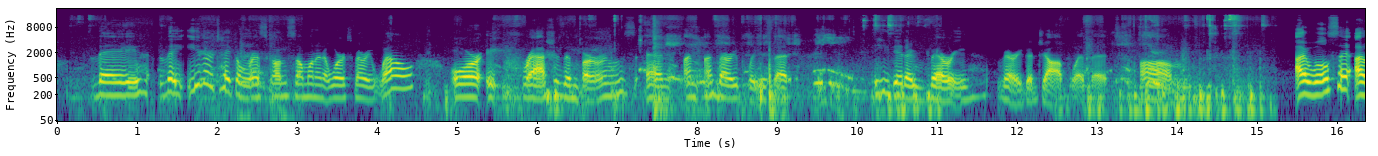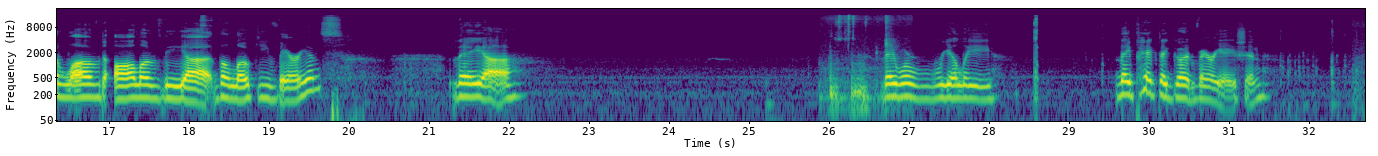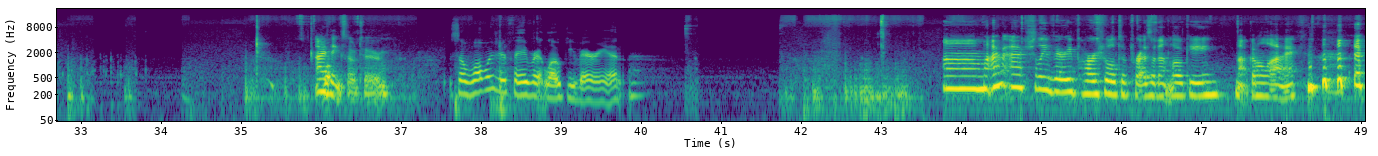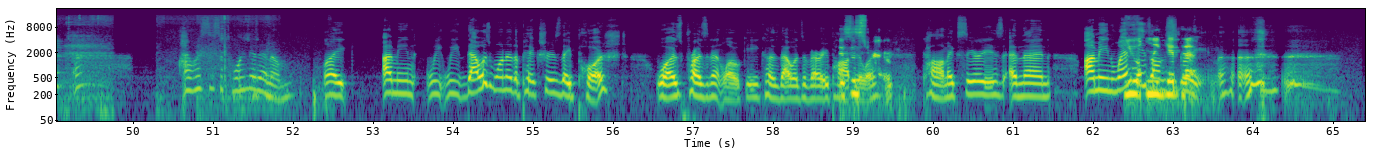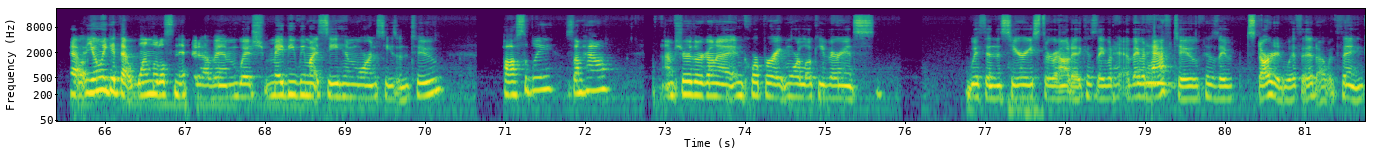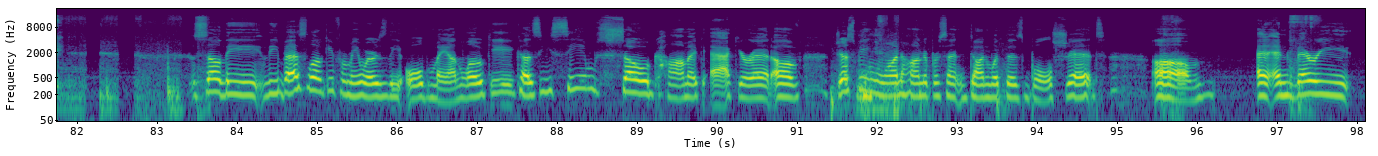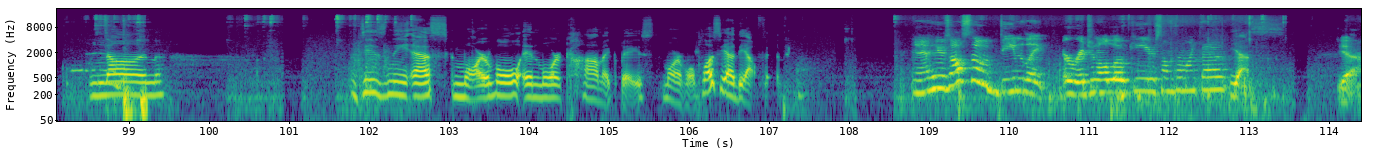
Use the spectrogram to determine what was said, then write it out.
they they either take a risk on someone and it works very well, or it crashes and burns. And I'm I'm very pleased that he did a very very good job with it. Um, I will say I loved all of the uh, the Loki variants. They uh, they were really they picked a good variation. I well, think so too. So what was your favorite Loki variant? Um, I'm actually very partial to President Loki, not gonna lie. I was disappointed in him. Like, I mean, we, we that was one of the pictures they pushed was President Loki because that was a very popular comic series. And then, I mean, when you he's on screen. yeah, you only get that one little snippet of him, which maybe we might see him more in season two, possibly somehow. I'm sure they're gonna incorporate more Loki variants within the series throughout it because they would ha- they would have to because they started with it. I would think so the the best Loki for me was the old man Loki because he seemed so comic accurate of just being 100% done with this bullshit um and, and very non Disney-esque Marvel and more comic-based Marvel. Plus he had the outfit. Yeah, he was also deemed like original Loki or something like that. Yes. Yeah.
